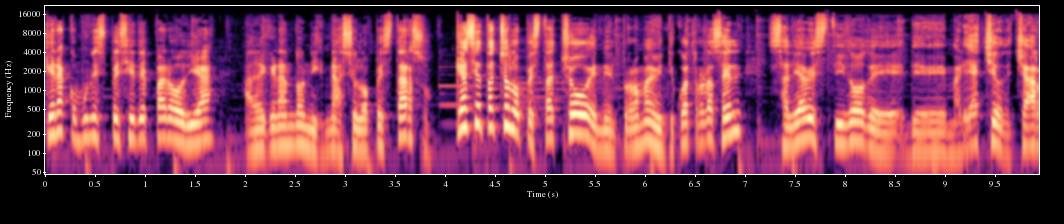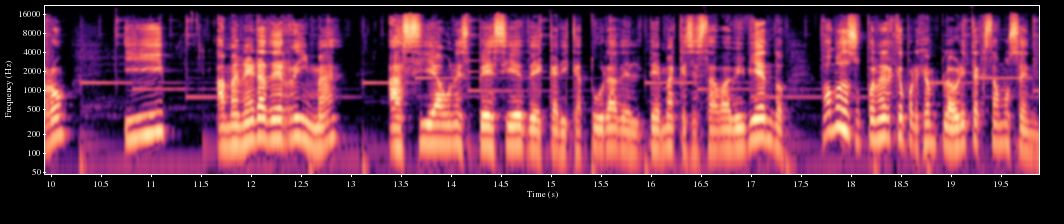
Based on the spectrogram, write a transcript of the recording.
que era como una especie de parodia al gran don Ignacio López Tarso. ¿Qué hacía Tacho López Tacho en el programa de 24 horas? Él salía vestido de, de mariachi o de charro y a manera de rima hacía una especie de caricatura del tema que se estaba viviendo. Vamos a suponer que, por ejemplo, ahorita que estamos en,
